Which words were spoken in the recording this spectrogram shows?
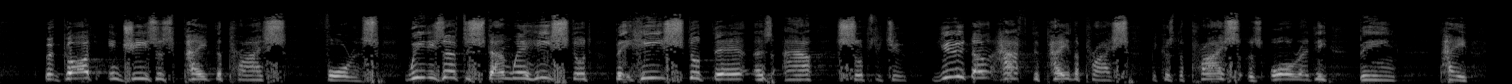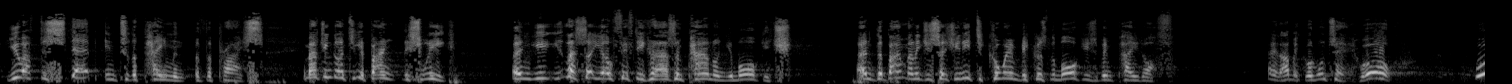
but God in Jesus paid the price for us. We deserve to stand where He stood, but He stood there as our substitute. You don't have to pay the price because the price has already been paid. You have to step into the payment of the price. Imagine going to your bank this week and you, let's say you owe £50,000 on your mortgage, and the bank manager says you need to come in because the mortgage has been paid off. Hey, that'd be good, wouldn't it? Whoa! Woo!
